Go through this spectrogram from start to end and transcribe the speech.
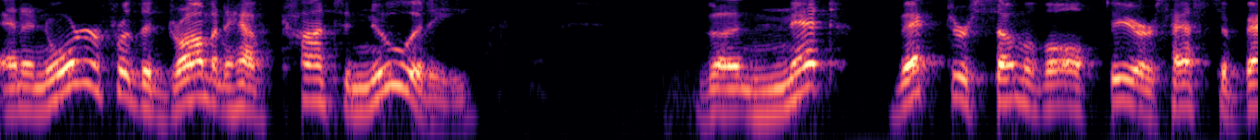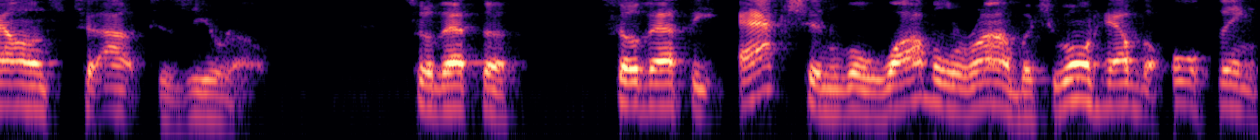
And in order for the drama to have continuity, the net vector sum of all fears has to balance to out to zero so that the so that the action will wobble around, but you won't have the whole thing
